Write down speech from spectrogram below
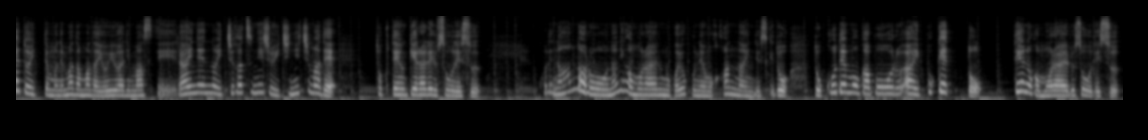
げと言ってもね、まだまだ余裕あります。えー、来年の1月21日まで特典受けられるそうです。これなんだろう？何がもらえるのかよくね、わかんないんですけど、どこでもガボールアイポケットっていうのがもらえるそうです。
